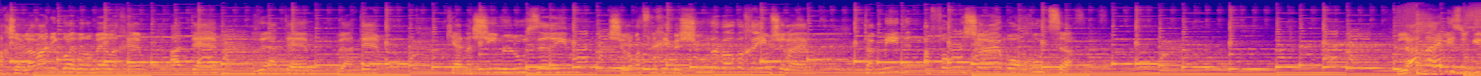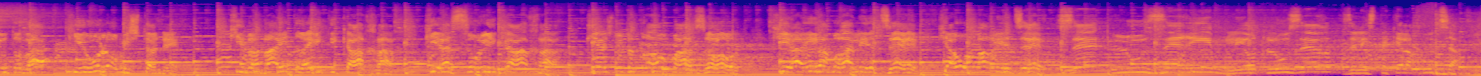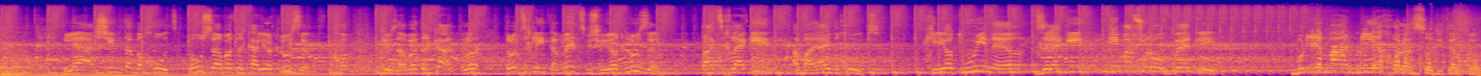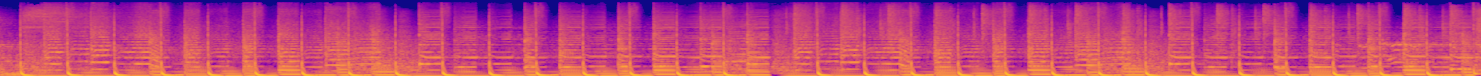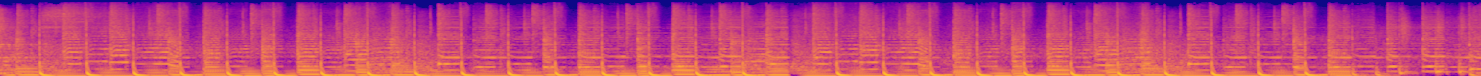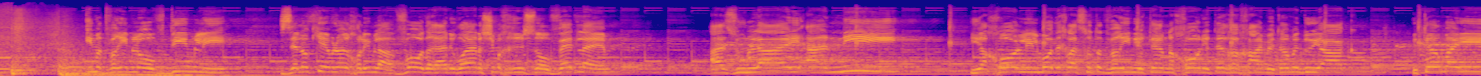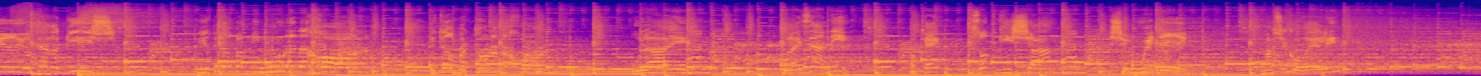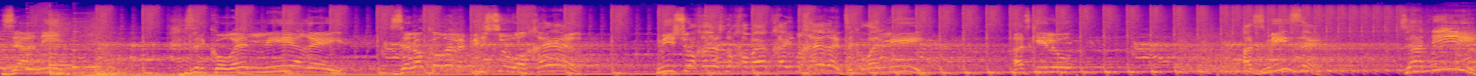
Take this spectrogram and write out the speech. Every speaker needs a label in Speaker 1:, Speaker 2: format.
Speaker 1: עכשיו, למה אני כל הזמן אומר לכם, אתם ואתם ואתם? כי אנשים לוזרים שלא מצליחים בשום דבר בחיים שלהם, תמיד הפוקוס שלהם הוא החוצה. למה אין לי זוגיות טובה? כי הוא לא משתנה. כי בבית ראיתי ככה, כי עשו לי ככה, כי יש לי את הטראומה הזאת, כי ההיא אמרה לי את זה, כי ההוא אמר לי את זה. זה לוזרים. להיות לוזר זה להסתכל החוצה. להאשים את הבחוץ. ברור שזה הרבה יותר קל להיות לוזר, נכון? כאילו זה הרבה יותר קל. אתה לא, אתה לא צריך להתאמץ בשביל להיות לוזר. אתה רק צריך להגיד, הבעיה היא בחוץ. כי להיות ווינר זה להגיד, אם משהו לא עובד לי, בוא נראה מה אני יכול לעשות יותר טוב. הדברים לא עובדים לי, זה לא כי הם לא יכולים לעבוד, הרי אני רואה אנשים אחרים שזה עובד להם, אז אולי אני יכול ללמוד איך לעשות את הדברים יותר נכון, יותר חכם, יותר מדויק, יותר מהיר, יותר רגיש, יותר במינון הנכון, יותר בטון הנכון. אולי, אולי זה אני, אוקיי? זאת גישה של ווינרים. מה שקורה לי זה אני. זה קורה לי הרי. זה לא קורה למישהו אחר. מישהו אחר יש לו חוויית חיים אחרת, זה קורה לי. אז כאילו... אז מי זה? זה אני!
